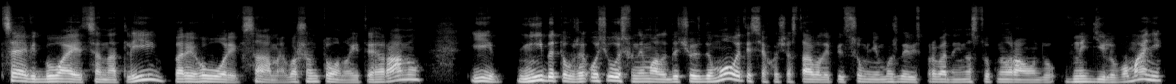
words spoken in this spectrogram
Це відбувається на тлі переговорів саме Вашингтону і Тегерану, і нібито вже ось ось вони мали до чогось домовитися, хоча ставили під сумнів можливість проведення наступного раунду в неділю в Омані.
